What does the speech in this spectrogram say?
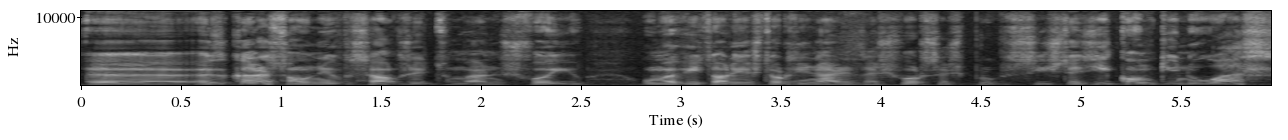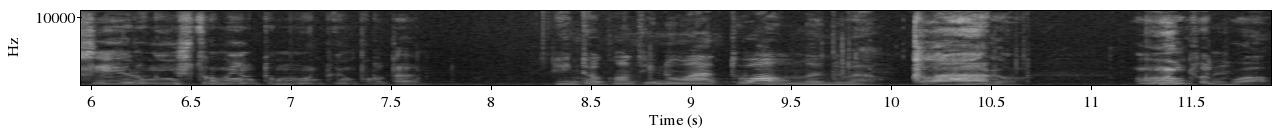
uh, a Declaração Universal dos Direitos Humanos foi uma vitória extraordinária das forças progressistas e continua a ser um instrumento muito importante. Então continua atual, Manuel. Claro, muito, muito atual.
